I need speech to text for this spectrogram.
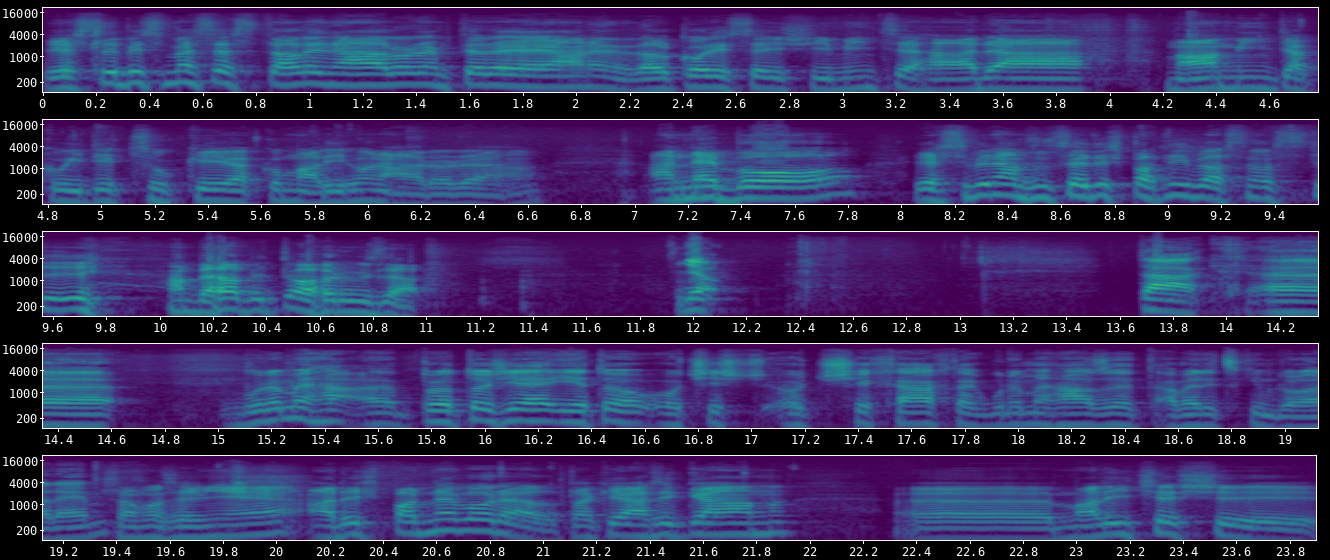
jestli bychom se stali národem, který je, já nevím, velkorysejší, míň se hádá, má míň takový ty cuky jako malýho národa, a nebo jestli by nám zůstaly ty špatné vlastnosti a byla by to hrůza. Jo. Tak, eh, budeme, há- protože je to o, Češ, o Čechách, tak budeme házet americkým dolarem. Samozřejmě. A když padne vodel, tak já říkám, e, malí Češi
